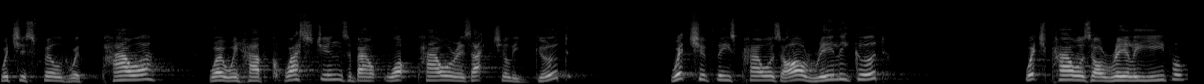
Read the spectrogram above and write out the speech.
which is filled with power, where we have questions about what power is actually good, which of these powers are really good, which powers are really evil,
